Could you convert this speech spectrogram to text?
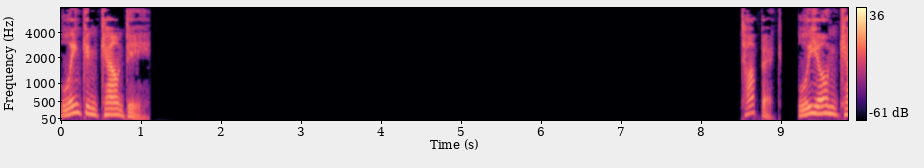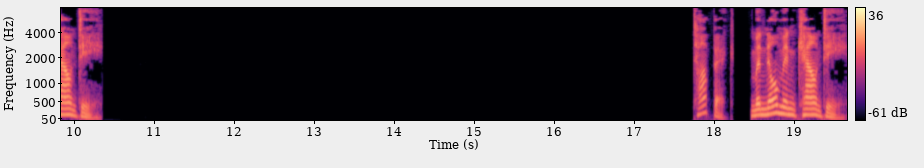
Lincoln County. Lyon County. Mahnomen County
